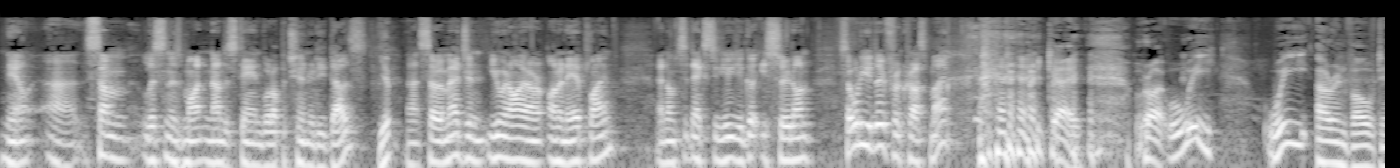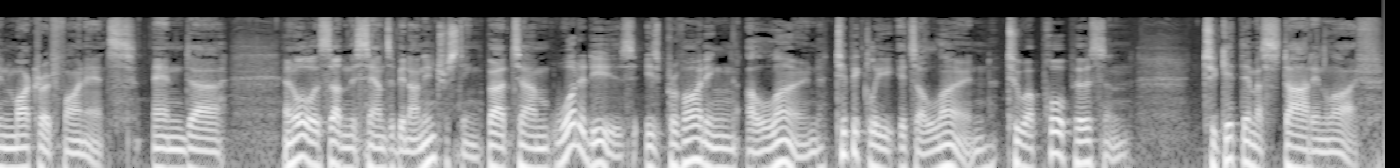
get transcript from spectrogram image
Now, uh, some listeners mightn't understand what Opportunity does. Yep. Uh, so imagine you and I are on an airplane. And I'm sitting next to you. You've got your suit on. So, what do you do for a crust, mate? okay, all right. Well, we we are involved in microfinance, and uh, and all of a sudden, this sounds a bit uninteresting, but um, what it is is providing a loan. Typically, it's a loan to a poor person to get them a start in life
